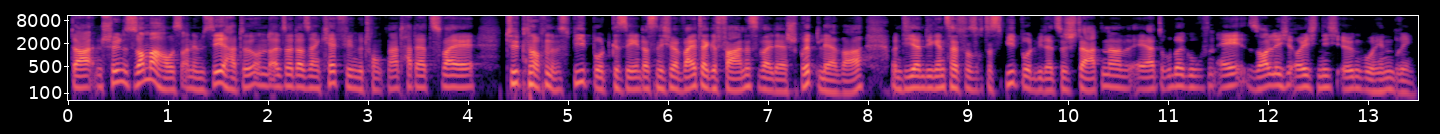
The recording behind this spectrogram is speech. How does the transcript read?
da ein schönes Sommerhaus an dem See hatte und als er da sein Käffchen getrunken hat, hat er zwei Typen auf einem Speedboot gesehen, das nicht mehr weitergefahren ist, weil der Sprit leer war und die haben die ganze Zeit versucht, das Speedboot wieder zu starten und er hat rübergerufen, ey, soll ich euch nicht irgendwo hinbringen?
